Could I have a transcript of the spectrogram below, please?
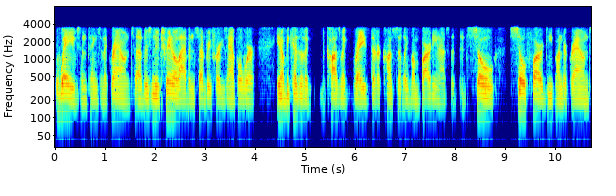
waves and things in the ground. Uh, there's a neutrino lab in Sudbury, for example, where you know, because of the, the cosmic rays that are constantly bombarding us, that it's so so far deep underground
